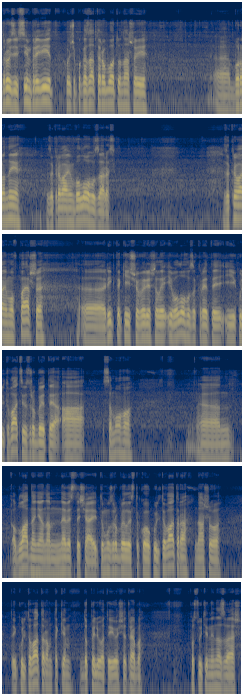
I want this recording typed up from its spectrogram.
Друзі, всім привіт! Хочу показати роботу нашої е, борони. Закриваємо вологу зараз. Закриваємо вперше. Е, Рік такий, що вирішили і вологу закрити, і культивацію зробити, а самого е, обладнання нам не вистачає. Тому зробили з такого культиватора нашого. Й культиватором таким допилювати його ще треба, по суті, не назвеш.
